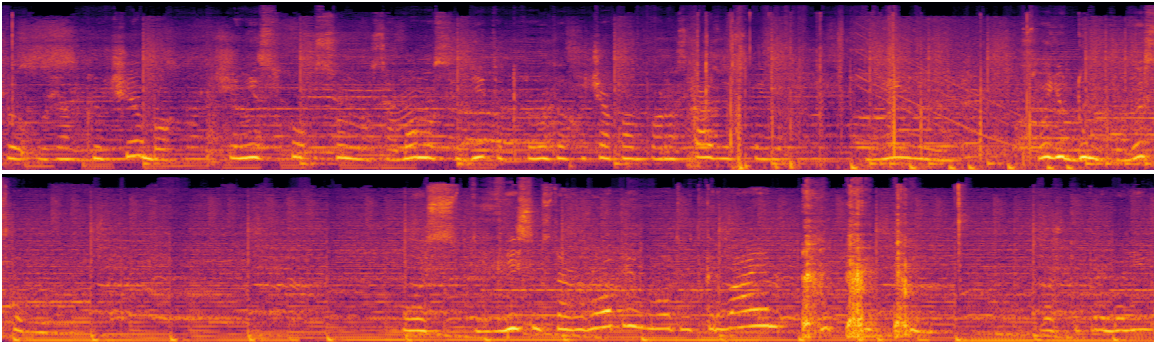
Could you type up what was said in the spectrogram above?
Що вже включив, бо мені су- сумно самому сидіти, тому хоча б вам порозказую мнення, свою думку висловлю. Ось 800 років, от відкриваємо. Можете приболів.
